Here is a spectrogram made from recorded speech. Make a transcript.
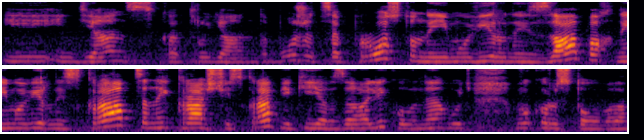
і індіанська троянда. Боже, це просто неймовірний запах, неймовірний скраб. Це найкращий скраб, який я взагалі коли-небудь використовувала.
